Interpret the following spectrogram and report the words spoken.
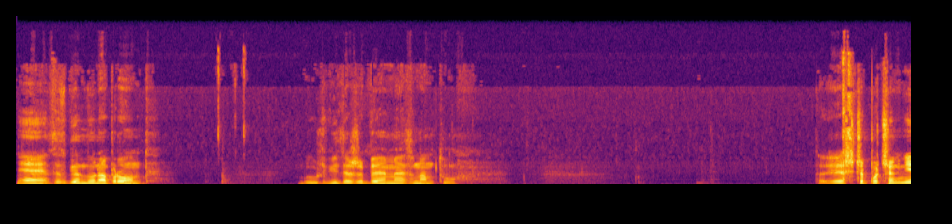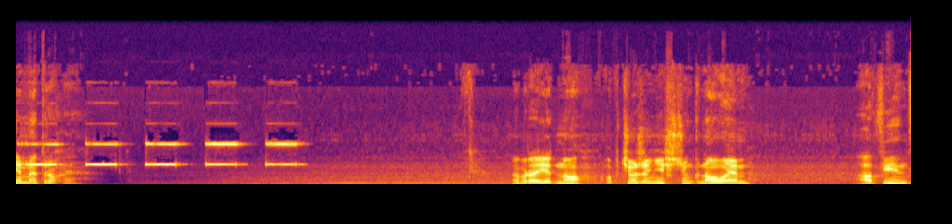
Nie, ze względu na prąd. Bo już widzę, że BMS nam tu. To jeszcze pociągniemy trochę. Dobra, jedno obciążenie ściągnąłem, a więc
